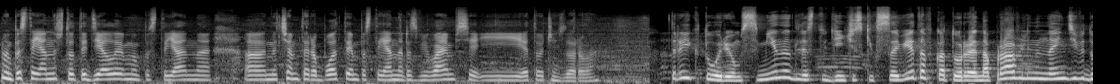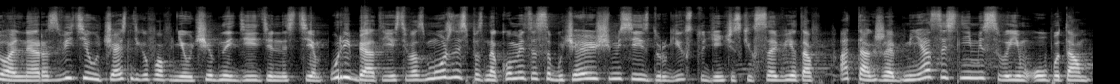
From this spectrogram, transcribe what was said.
мы постоянно что-то делаем, мы постоянно э, над чем-то работаем, постоянно развиваемся, и это очень здорово. Траекториум смены для студенческих советов, которая направлена на индивидуальное развитие участников во внеучебной деятельности. У ребят есть возможность познакомиться с обучающимися из других студенческих советов, а также обменяться с ними своим опытом.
